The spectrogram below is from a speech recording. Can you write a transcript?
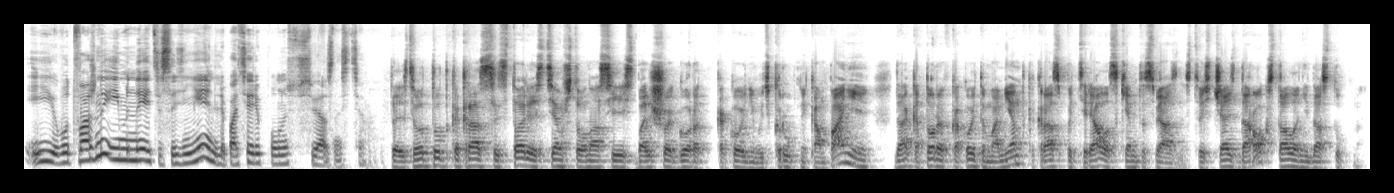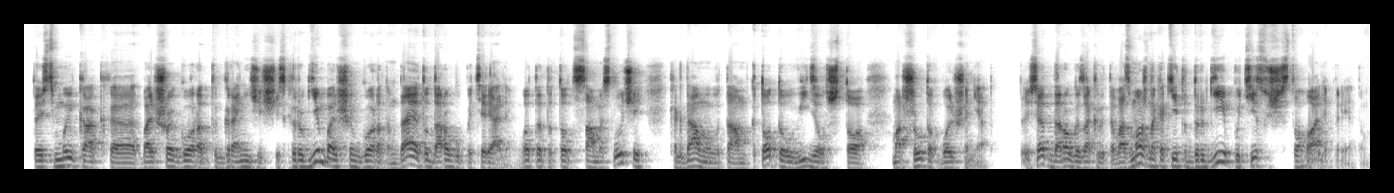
И вот важны именно эти соединения для потери полностью связности. То есть вот тут как раз история с тем, что у нас есть большой город какой-нибудь крупной компании, да, которая в какой-то момент как раз потеряла с кем-то связанность. То есть часть дорог стала недоступна. То есть мы как э, большой город, граничащий с другим большим городом, да, эту дорогу потеряли. Вот это тот самый случай, когда мы там кто-то увидел, что маршрутов больше нет. То есть эта дорога закрыта. Возможно, какие-то другие пути существовали при этом.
